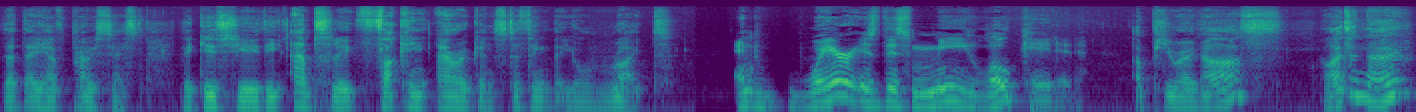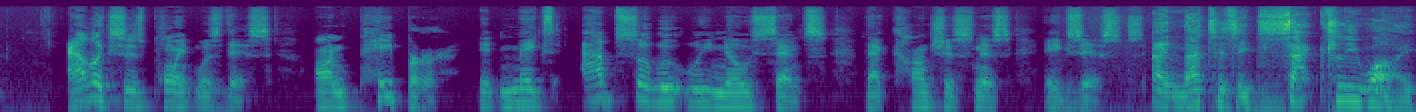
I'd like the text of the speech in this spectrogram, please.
that they have processed that gives you the absolute fucking arrogance to think that you're right. And where is this me located? Up your own arse? I don't know. Alex's point was this on paper, it makes absolutely no sense that consciousness exists. And that is exactly why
